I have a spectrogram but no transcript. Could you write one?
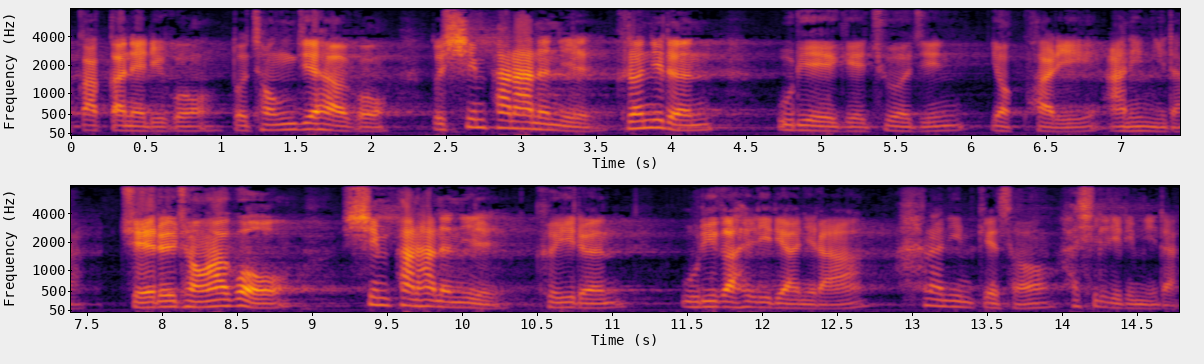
깎아내리고 또 정죄하고 또 심판하는 일 그런 일은 우리에게 주어진 역할이 아닙니다. 죄를 정하고 심판하는 일 그 일은 우리가 할 일이 아니라 하나님께서 하실 일입니다.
